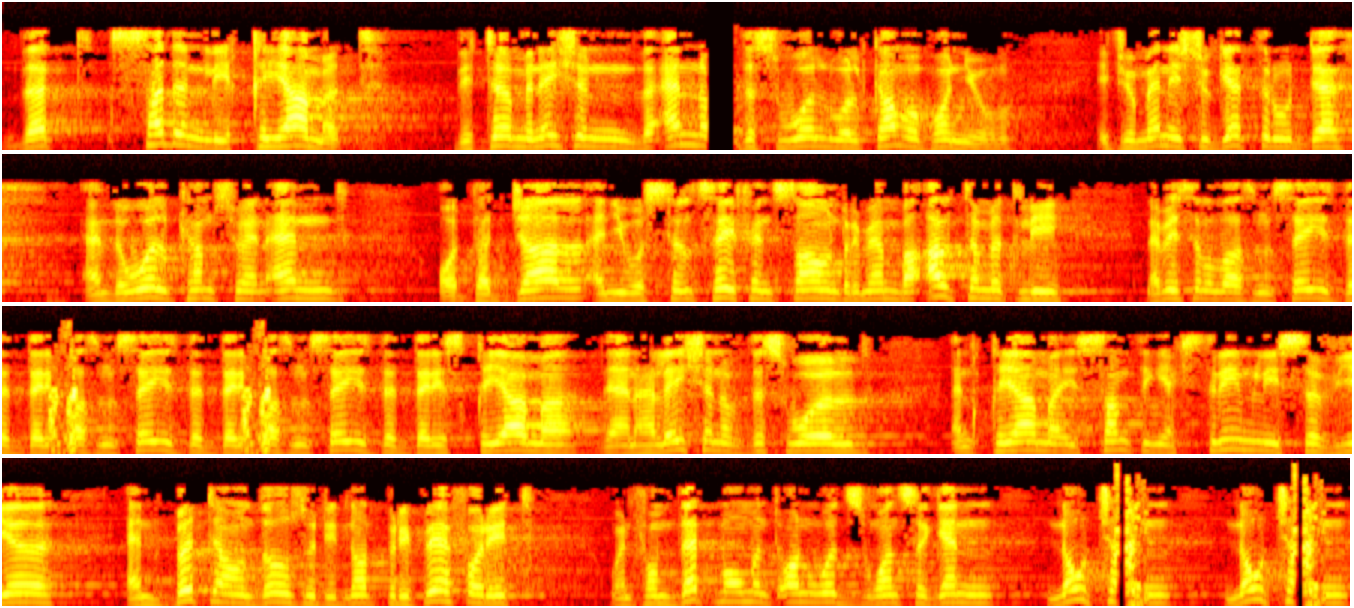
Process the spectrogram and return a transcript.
that suddenly Qiyamah, the termination, the end of this world will come upon you. If you manage to get through death and the world comes to an end, or Dajjal and you were still safe and sound, remember ultimately, Nabi Sallallahu Alaihi Wasallam says that there is, says that there is, says that there is Qiyamah, the annihilation of this world, and Qiyamah is something extremely severe and bitter on those who did not prepare for it When from that moment onwards, once again, no chance, no chance,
